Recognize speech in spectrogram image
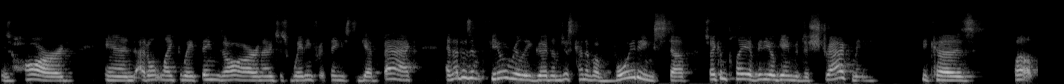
is hard and I don't like the way things are and I'm just waiting for things to get back, and that doesn't feel really good. I'm just kind of avoiding stuff so I can play a video game to distract me because, well,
